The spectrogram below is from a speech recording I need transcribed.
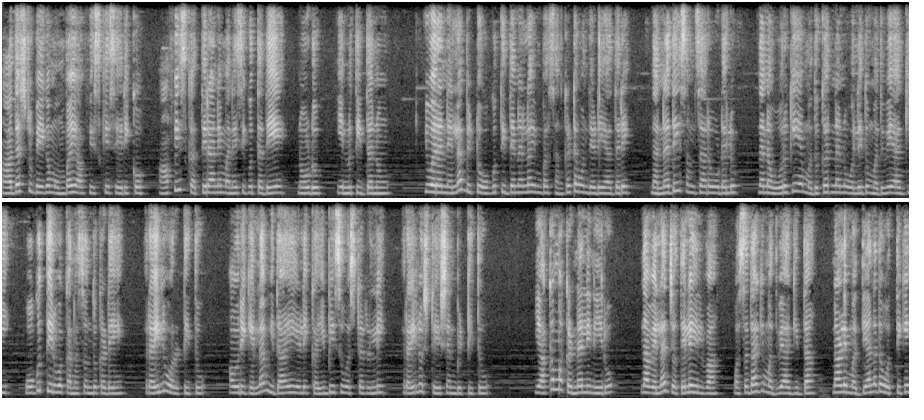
ಆದಷ್ಟು ಬೇಗ ಮುಂಬೈ ಆಫೀಸ್ಗೆ ಸೇರಿಕೋ. ಆಫೀಸ್ ಹತ್ತಿರಾನೇ ಮನೆ ಸಿಗುತ್ತದೆಯೇ ನೋಡು, ಎನ್ನುತ್ತಿದ್ದನು. ಇವರನ್ನೆಲ್ಲ ಬಿಟ್ಟು ಹೋಗುತ್ತಿದ್ದೇನಲ್ಲ ಎಂಬ ಸಂಕಟ ಒಂದೆಡೆಯಾದರೆ ನನ್ನದೇ ಸಂಸಾರ ಓಡಲು ನನ್ನ ಊರಿಗೆಯ ಮಧುಕರ್ನನ್ನು ಒಲಿದು ಮದುವೆಯಾಗಿ ಹೋಗುತ್ತಿರುವ ಕನಸೊಂದು ಕಡೆ ರೈಲು ಹೊರಟಿತು. ಅವರಿಗೆಲ್ಲ ವಿದಾಯ ಹೇಳಿ ಕೈ ಬೀಸುವಷ್ಟರಲ್ಲಿ ರೈಲು ಸ್ಟೇಷನ್ ಬಿಟ್ಟಿತು. ಯಾಕಮ್ಮ ಕಣ್ಣಲ್ಲಿ ನೀರು? ನಾವೆಲ್ಲ ಜೊತೆಲೇ ಇಲ್ವಾ? ಹೊಸದಾಗಿ ಮದುವೆ ಆಗಿದ್ದ ನಾಳೆ ಮಧ್ಯಾಹ್ನದ ಹೊತ್ತಿಗೆ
